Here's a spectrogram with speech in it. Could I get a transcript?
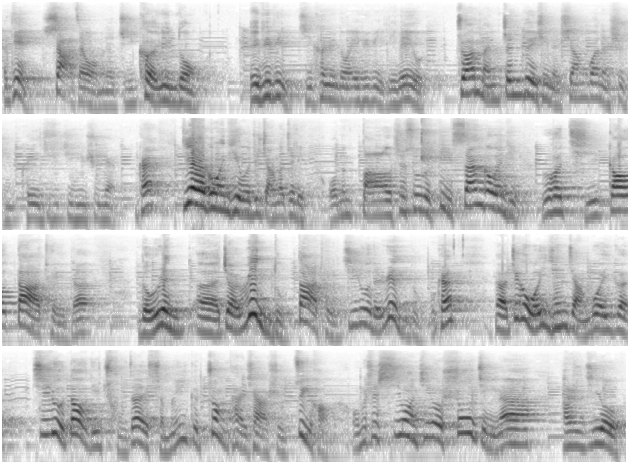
？Again，下载我们的极客运动 APP，极客运动 APP 里边有专门针对性的相关的视频，可以继续进行训练。OK，第二个问题我就讲到这里，我们保持速度。第三个问题，如何提高大腿的？柔韧，呃，叫韧度，大腿肌肉的韧度。OK，啊，这个我以前讲过，一个肌肉到底处在什么一个状态下是最好？我们是希望肌肉收紧呢，还是肌肉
